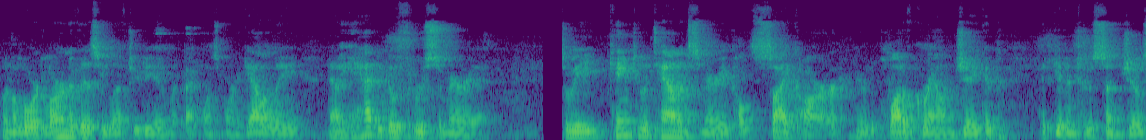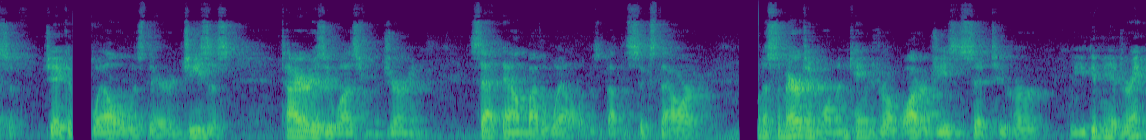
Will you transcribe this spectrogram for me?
When the Lord learned of this, he left Judea and went back once more to Galilee. Now he had to go through Samaria. So he came to a town in Samaria called Sychar, near the plot of ground Jacob had given to his son Joseph. Jacob's well was there, and Jesus, tired as he was from the journey, sat down by the well. It was about the sixth hour. When a Samaritan woman came to draw water, Jesus said to her, Will you give me a drink?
